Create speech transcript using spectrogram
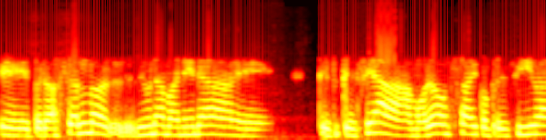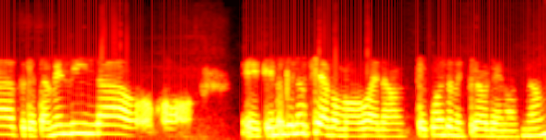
eh, pero hacerlo de una manera eh, que, que, sea amorosa y comprensiva, pero también linda o eh, que, no, que no sea como, bueno, te cuento mis problemas, ¿no?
